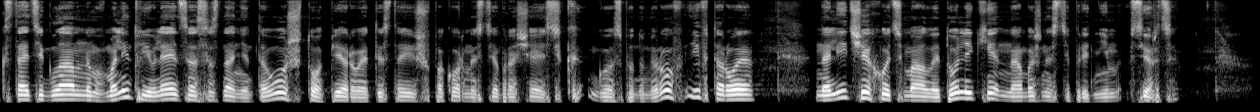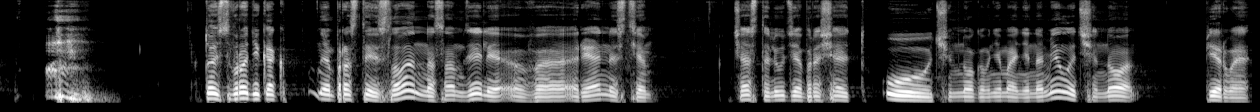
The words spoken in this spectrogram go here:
Кстати, главным в молитве является осознание того, что первое, ты стоишь в покорности, обращаясь к Господу миров, и второе, наличие хоть малой толики набожности пред Ним в сердце. То есть вроде как простые слова. На самом деле в реальности часто люди обращают очень много внимания на мелочи, но первое,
